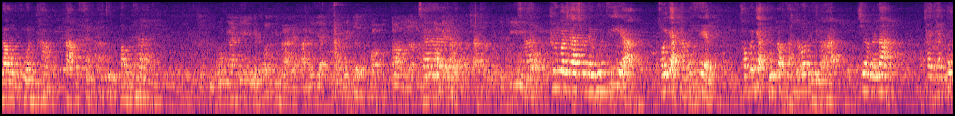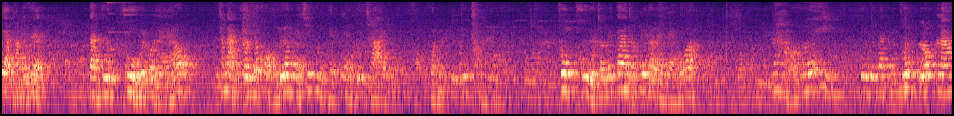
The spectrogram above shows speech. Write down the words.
เราควรทำตามสิ่งที่ถูกต้องเท่านั้นคือพูดง่ายที่เหตุผลที่มาในครั้งนี้อยากให้เกิดความถูกต้องแล้วก็เข้าไปหาประชาชนในพื้นที่ใช่คือประชาชนในพื้นที่อะเขาอยากทำให้เสร็จเขาไม่อยากทุบเราสารเจ้าว่าเหลืออะ เชื่อไหมล่ะ ใครๆก็อยากทำให้เสร็จ แต่ถูกขู่ไปหมดแล้ว ขนาดคนเจ้าของเรื่องเนี่ยชื่อคุณเพชรเนี่ยลูกชายของคนที่ทำเนี่ยถูกขู่จนไม่กล้าจะพูดอะไรแล้วว่าถ้าหาว่าเฮ้ยคุณจะมาทุบลบล้าง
